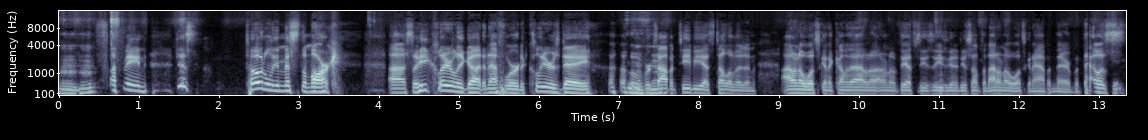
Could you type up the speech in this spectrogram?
Mhm. I mean, just totally missed the mark. Uh, so he clearly got an F word clear as day over Mhm. top of TBS television. I don't know what's going to come of that. I don't know, I don't know if the FCC is going to do something. I don't know what's going to happen there. But that was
